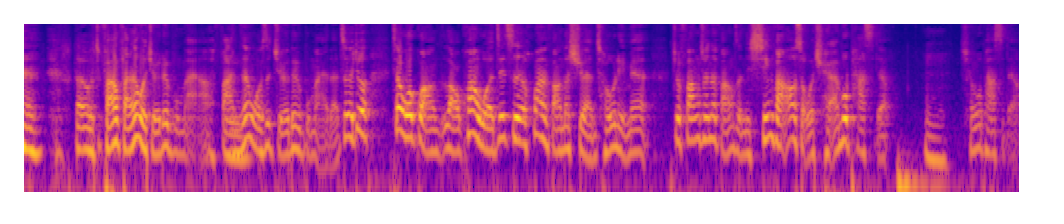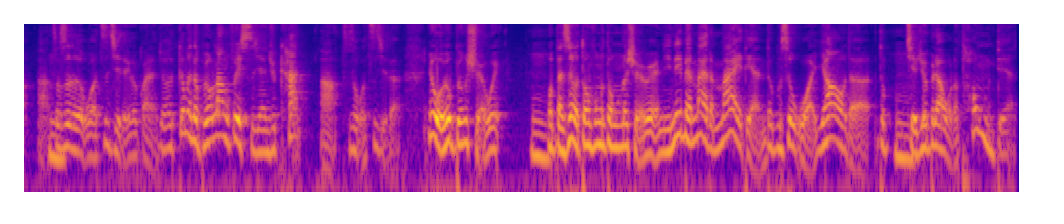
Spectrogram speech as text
呃我反反正我绝对不买啊，反正我是绝对不买的。这个就在我广老矿我这次换房的选筹里面，就芳村的房子，你新房二手我全部 pass 掉。嗯全部 pass 掉啊，这是我自己的一个观点，就是根本都不用浪费时间去看啊，这是我自己的，因为我又不用学位，嗯我本身有东风东的学位，你那边卖的卖点都不是我要的，都解决不了我的痛点，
